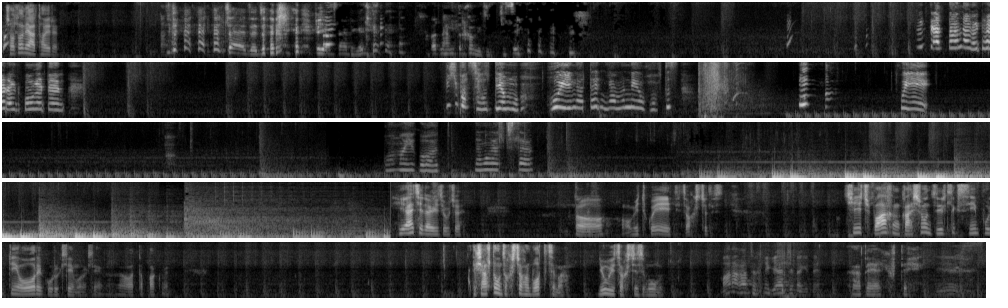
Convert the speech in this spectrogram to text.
Чулууны ард хоёр байна. За за за. Би ясаа тэгээд. Од хамтрах гэж хэлчихсэн. Чатаа намайг тарайг гүгээд байна. Би бас шалд юм уу? Хөөе надад ямар нэг хувцас. Хөөе. Oh my god. Намайг алчлаа. Яаж яа гэж үгж вэ? Oo, оо мэдгүй зогсчихл байсан. Чич баахан гашуун зэрлэг симпүүдийн уурыг үргэлээ мөрөглээ. What the fuck Тэг шалдан хүн зогсож байгаа нь буудцсан юм аа. Юу хий зогсож байсан юм уу? Манай ганц өхнийг яаж ийна гэдэг. Аа тэг яг хөтэй. Yes.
